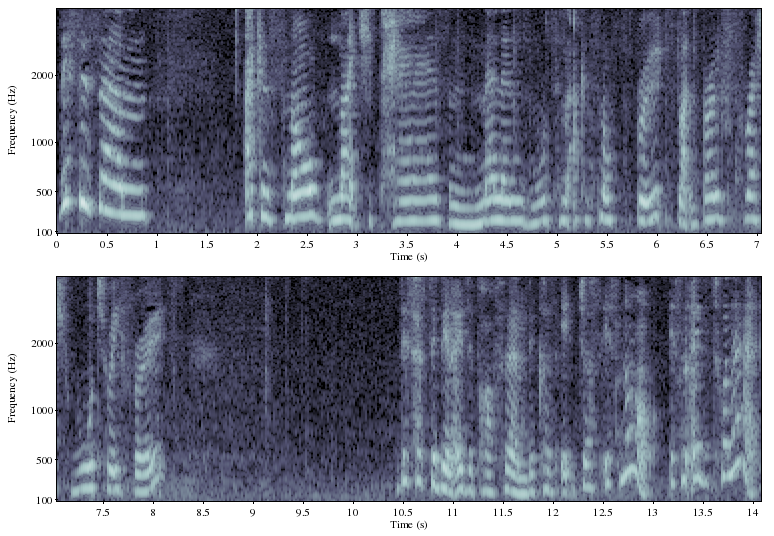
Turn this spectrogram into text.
This is um, I can smell lychee pears and melons, watermelon. I can smell fruits, like very fresh, watery fruits. This has to be an eau de parfum because it just, it's not. It's an eau de toilette.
